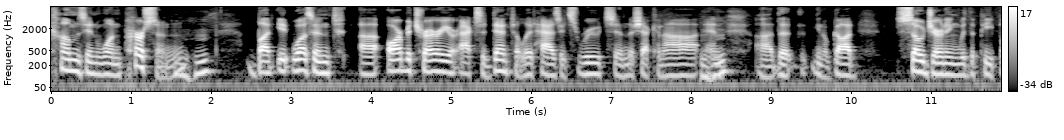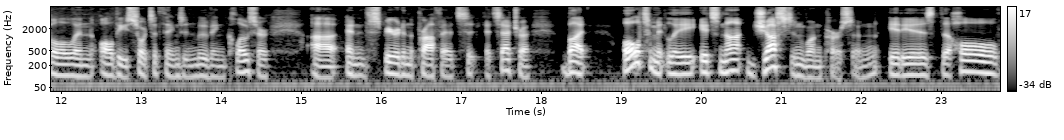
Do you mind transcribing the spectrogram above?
comes in one person but it wasn't uh, arbitrary or accidental. It has its roots in the Shekinah and uh, the you know God sojourning with the people and all these sorts of things and moving closer, uh, and the Spirit and the prophets, etc. But ultimately, it's not just in one person. It is the whole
